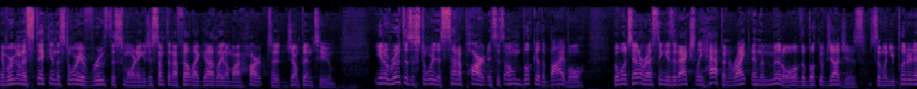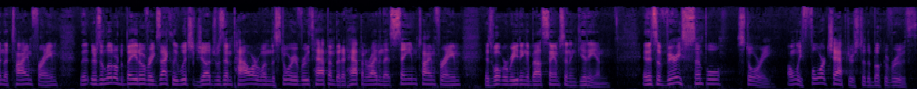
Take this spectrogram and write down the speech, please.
And we're going to stick in the story of Ruth this morning. It's just something I felt like God laid on my heart to jump into. You know, Ruth is a story that's set apart. It's its own book of the Bible, but what's interesting is it actually happened right in the middle of the book of Judges. So when you put it in the time frame, there's a little debate over exactly which judge was in power when the story of Ruth happened, but it happened right in that same time frame as what we're reading about Samson and Gideon. And it's a very simple story, only four chapters to the book of Ruth.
